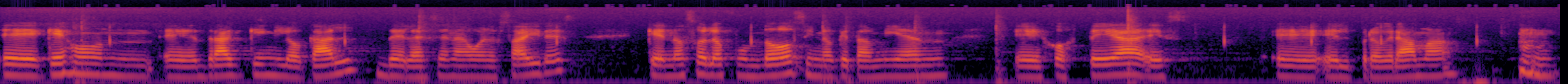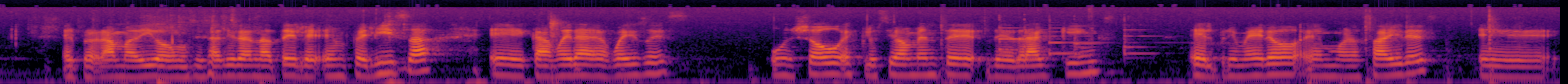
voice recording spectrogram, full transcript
eh, que es un eh, drag king local de la escena de Buenos Aires, que no solo fundó, sino que también eh, hostea, es el programa, el programa digo como si saliera en la tele, en Felisa, Carrera de Reyes, un show exclusivamente de drag kings, el primero en Buenos Aires, eh,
